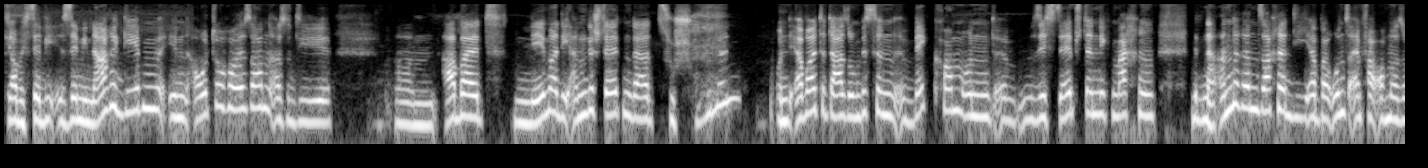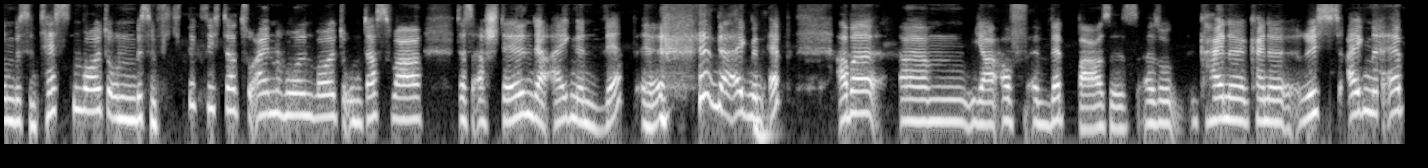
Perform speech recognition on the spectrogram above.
glaube ich, Seminare geben in Autohäusern, also die ähm, Arbeitnehmer, die Angestellten da zu schulen und er wollte da so ein bisschen wegkommen und äh, sich selbstständig machen mit einer anderen Sache, die er bei uns einfach auch mal so ein bisschen testen wollte und ein bisschen Feedback sich dazu einholen wollte. Und das war das Erstellen der eigenen Web, äh, der eigenen App, aber ähm, ja auf Webbasis. Also keine, keine richtig eigene App,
